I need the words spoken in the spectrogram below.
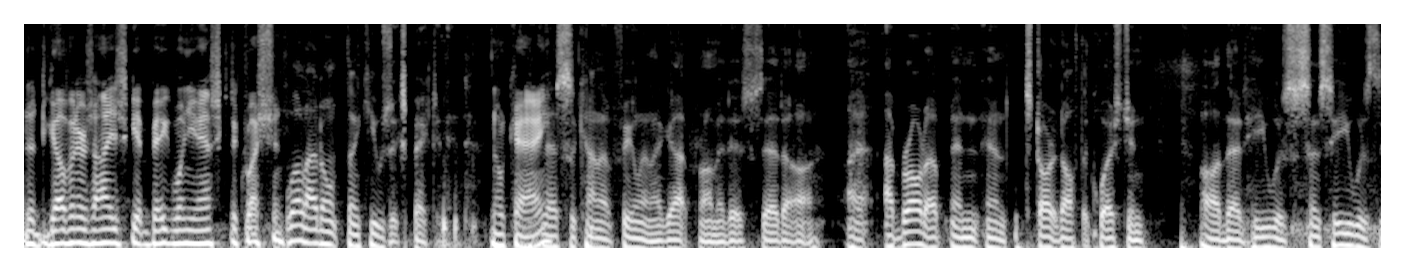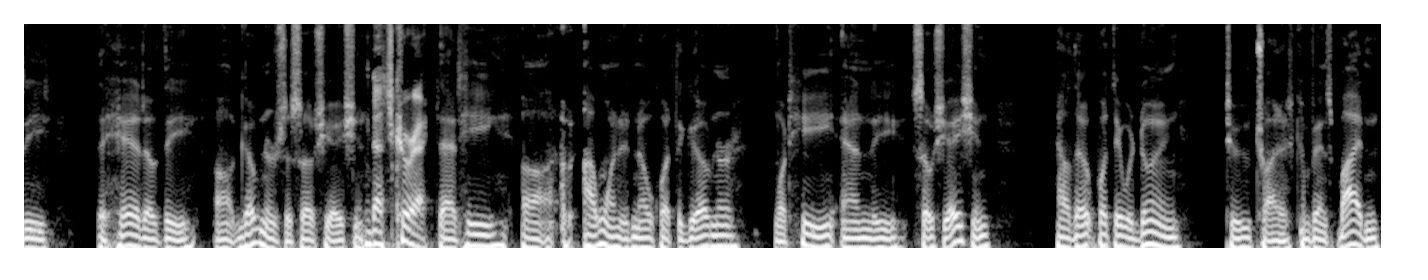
Did the governor's eyes get big when you asked the question? Well, I don't think he was expecting it. Okay, that's the kind of feeling I got from it. Is that uh, I I brought up and and started off the question uh, that he was since he was the the head of the uh, governors association. That's correct. That he uh, I wanted to know what the governor, what he and the association, how they, what they were doing to try to convince Biden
